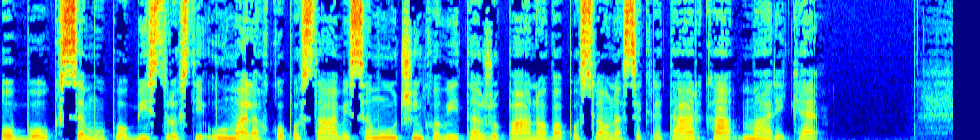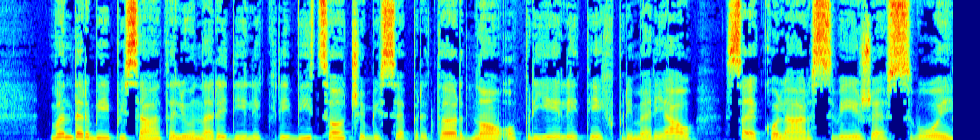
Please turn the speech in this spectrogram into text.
Obok se mu po bistrosti uma lahko postavi samo učinkovita županova poslovna sekretarka Marike. Vendar bi pisatelju naredili krivico, če bi se pretrdno oprijeli teh primerjav, saj kolar sveže svoj,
